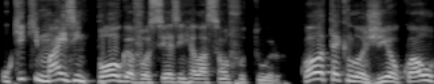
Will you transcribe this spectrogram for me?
O que, que mais empolga vocês em relação ao futuro? Qual a tecnologia, ou qual,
